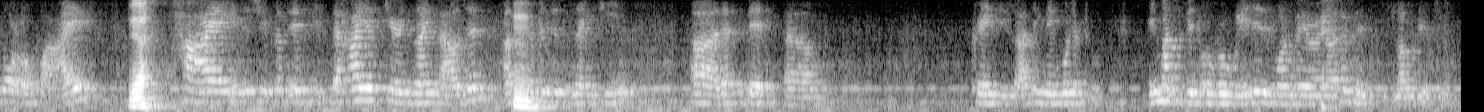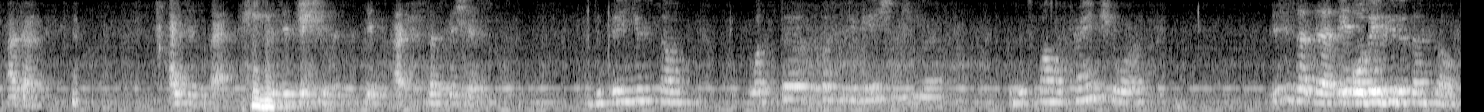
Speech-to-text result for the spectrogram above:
four or five yeah high industry because if the highest tier is nine thousand, other Hmm. services is nineteen. Uh, that's a bit um, crazy. So I think they would have it must have been overweighted in one way or another because it's lumped into other. I suspect. This is this is it's uh, suspicious. Did they use some, what's the classification here? Is it Fama French or, This is the, the or they did it themselves?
